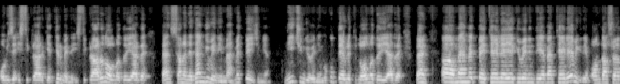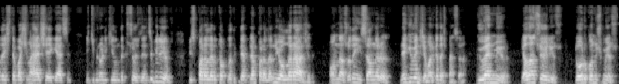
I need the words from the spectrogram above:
o bize istikrar getirmedi. İstikrarın olmadığı yerde ben sana neden güveneyim Mehmet Beyciğim ya? Niçin güveneyim? Hukuk devletinde olmadığı yerde ben Aa Mehmet Bey TL'ye güvenin diye ben TL'ye mi gideyim? Ondan sonra da işte başıma her şey gelsin. 2012 yılındaki sözlerinizi biliyoruz. Biz paraları topladık, deprem paralarını yollara harcadık. Ondan sonra da insanlar öldü. Ne güveneceğim arkadaş ben sana? Güvenmiyorum. Yalan söylüyorsun. Doğru konuşmuyorsun.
